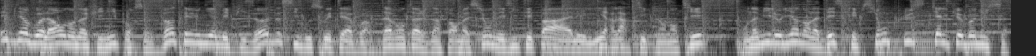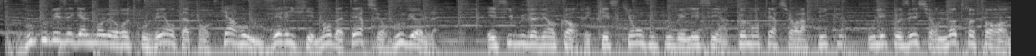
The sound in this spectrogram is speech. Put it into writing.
Et bien voilà, on en a fini pour ce 21e épisode. Si vous souhaitez avoir davantage d'informations, n'hésitez pas à aller lire l'article en entier. On a mis le lien dans la description, plus quelques bonus. Vous pouvez également le retrouver en tapant Caroom vérifié mandataire sur Google. Et si vous avez encore des questions, vous pouvez laisser un commentaire sur l'article ou les poser sur notre forum.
